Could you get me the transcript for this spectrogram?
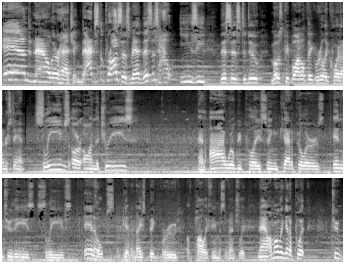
and now they're hatching. That's the process, man. This is how easy this is to do. Most people, I don't think, really quite understand. Sleeves are on the trees, and I will be placing caterpillars into these sleeves in hopes of getting a nice big brood of Polyphemus eventually. Now, I'm only gonna put two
